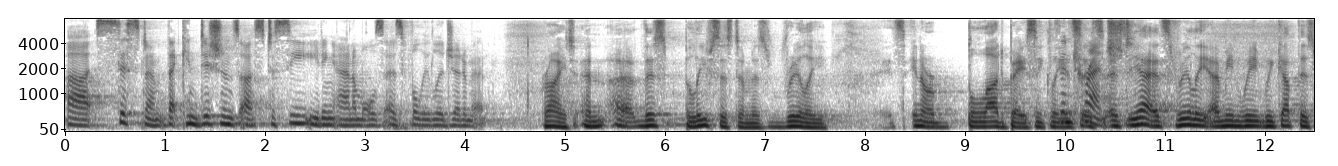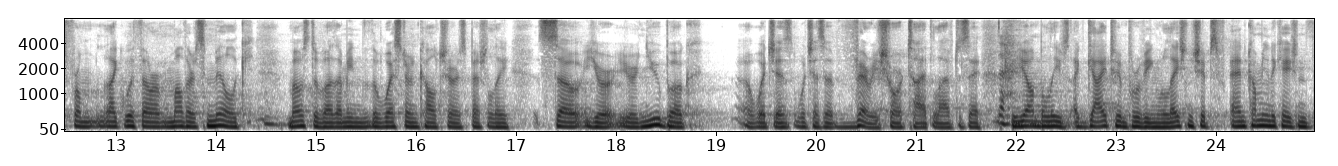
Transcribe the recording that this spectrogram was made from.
uh, system that conditions us to see eating animals as fully legitimate. Right, and uh, this belief system is really it's in our blood basically it's entrenched. It's, it's, yeah it's really i mean we, we got this from like with our mother's milk mm. most of us i mean the western culture especially so your your new book uh, which is which has a very short title i have to say beyond beliefs a guide to improving relationships and Communications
